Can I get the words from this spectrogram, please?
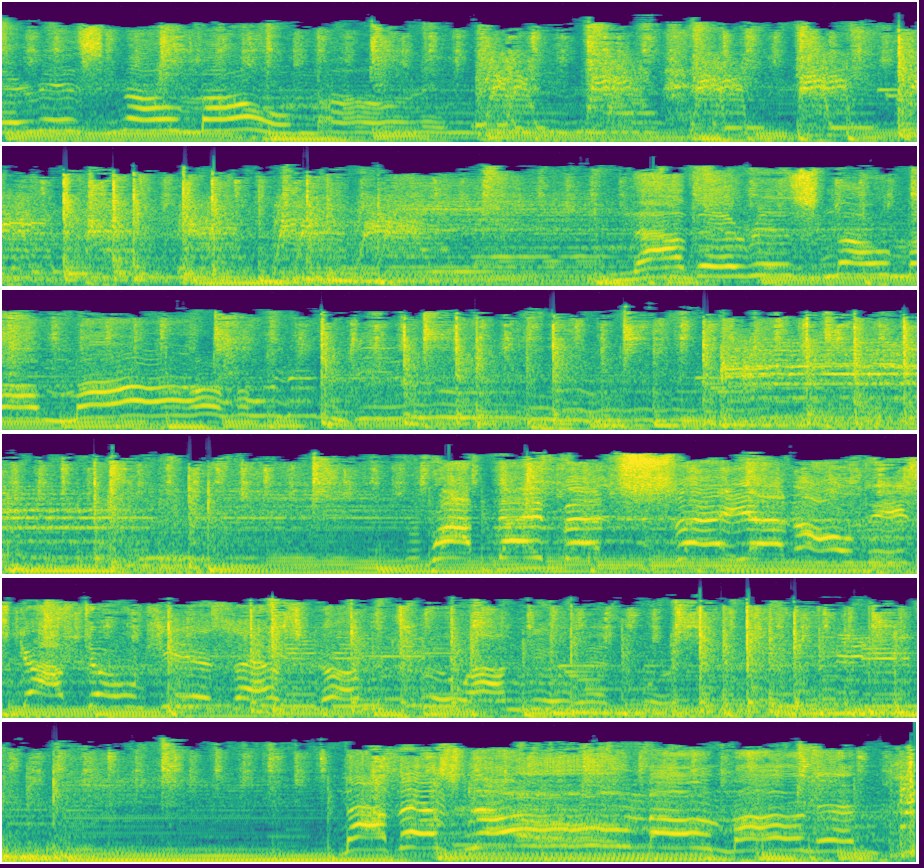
there is no more morning. Now there is no more morning dew. What they've been saying all these goddamn years has come true. I knew it would. Now there's no more morning.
